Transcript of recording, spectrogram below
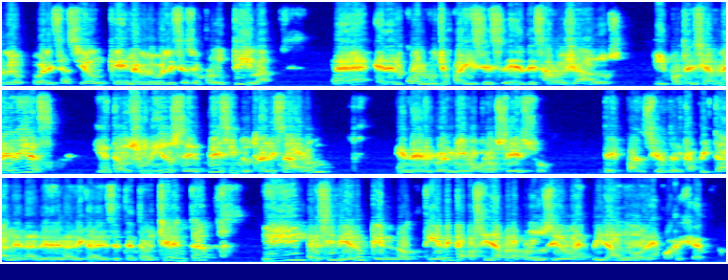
globalización que es la globalización productiva, ¿eh? en el cual muchos países eh, desarrollados y potencias medias y Estados Unidos se desindustrializaron en el, mismo proceso de expansión del capital desde la década de 70-80 y percibieron que no tienen capacidad para producir respiradores, por ejemplo.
